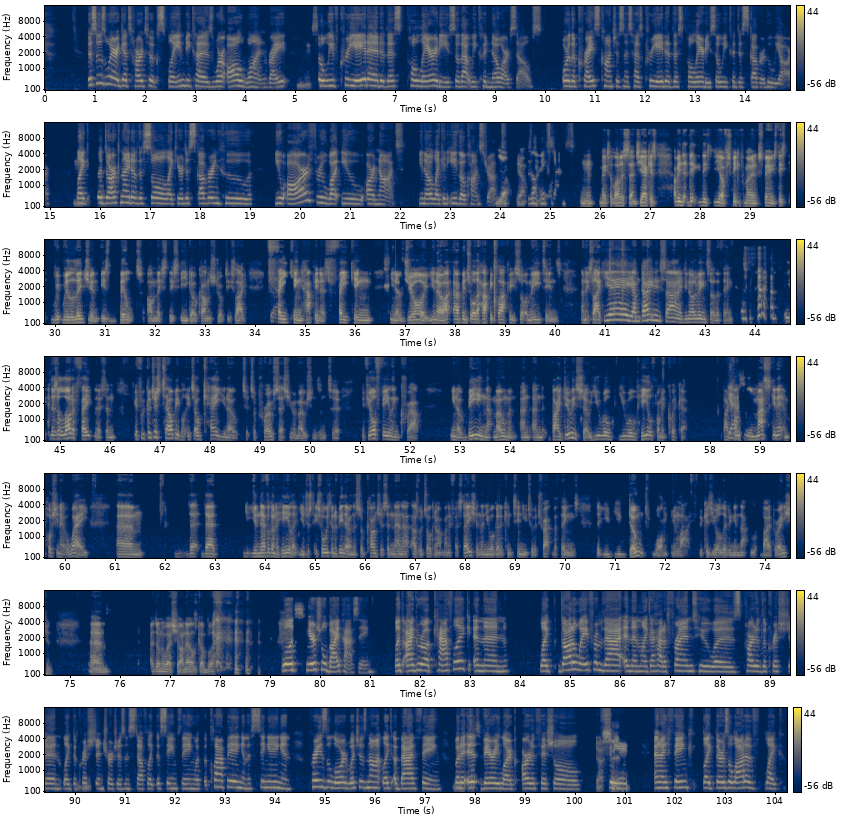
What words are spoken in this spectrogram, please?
this is where it gets hard to explain because we're all one, right? Mm-hmm. So we've created this polarity so that we could know ourselves. Or the Christ consciousness has created this polarity so we could discover who we are. Mm-hmm. Like the dark night of the soul, like you're discovering who you are through what you are not you know, like an ego construct. Yeah, yeah. Does that make sense? Mm-hmm. Makes a lot of sense. Yeah, because I mean, the, the, you know, speaking from my own experience, this re- religion is built on this this ego construct. It's like yeah. faking happiness, faking, you know, joy. You know, I, have been to all the happy clappy sort of meetings, and it's like, yay, I'm dying inside. You know what I mean, sort of thing. There's a lot of fakeness, and if we could just tell people it's okay, you know, to, to process your emotions and to if you're feeling crap you know being that moment. And and by doing so you will you will heal from it quicker. By yeah. constantly masking it and pushing it away um that that you're never going to heal it. You're just it's always going to be there in the subconscious. And then as we're talking about manifestation then you are going to continue to attract the things that you you don't want in life because you're living in that vibration. Um i don't know where Sharnael's gone but well it's spiritual bypassing like I grew up Catholic and then like got away from that and then like I had a friend who was part of the Christian like the mm-hmm. Christian churches and stuff like the same thing with the clapping and the singing and praise the Lord which is not like a bad thing but mm-hmm. it is very like artificial yes and I think like there's a lot of like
